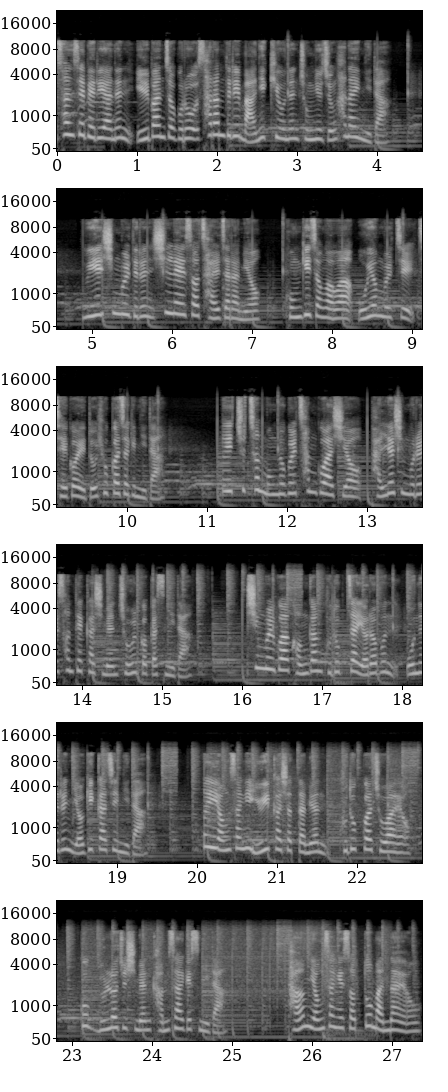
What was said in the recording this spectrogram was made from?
산세베리아는 일반적으로 사람들이 많이 키우는 종류 중 하나입니다. 위의 식물들은 실내에서 잘 자라며 공기 정화와 오염물질 제거에도 효과적입니다. 의 추천 목록을 참고하시어 반려식물을 선택하시면 좋을 것 같습니다. 식물과 건강 구독자 여러분, 오늘은 여기까지입니다. 이 영상이 유익하셨다면 구독과 좋아요 꼭 눌러주시면 감사하겠습니다. 다음 영상에서 또 만나요.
